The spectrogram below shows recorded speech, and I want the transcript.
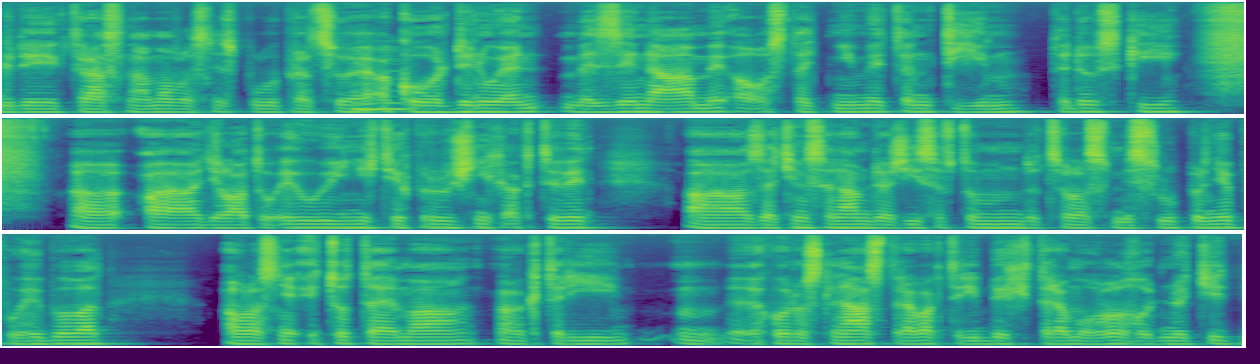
kdy, která s náma vlastně spolupracuje mm. a mhm. koordinuje mezi námi a ostatními ten tým tedovský a, a dělá to i u jiných těch produčních aktivit a zatím se nám daří se v tom docela smysluplně pohybovat a vlastně i to téma, který jako rostlinná strava, který bych teda mohl hodnotit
